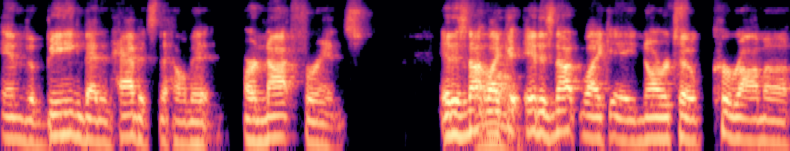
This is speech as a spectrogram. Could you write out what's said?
and the being that inhabits the helmet are not friends. It is not like Oh. it is not like a Naruto Kurama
